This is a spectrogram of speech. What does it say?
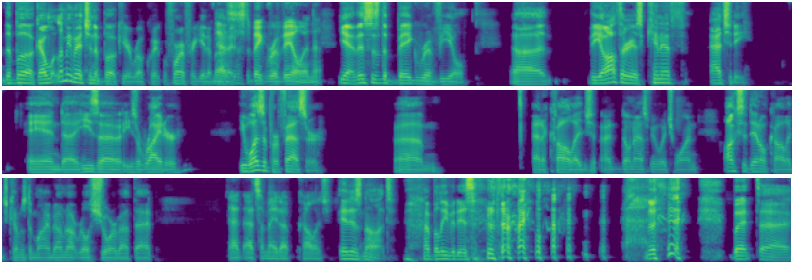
the book. I let me mention the book here real quick before I forget yeah, about it's it. just a big reveal, isn't it? Yeah, this is the big reveal. Uh, the author is Kenneth Atchity, and uh, he's a he's a writer. He was a professor um, at a college. I, don't ask me which one. Occidental College comes to mind, but I'm not real sure about that. That that's a made up college. It is not. I believe it is the right one. but uh,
